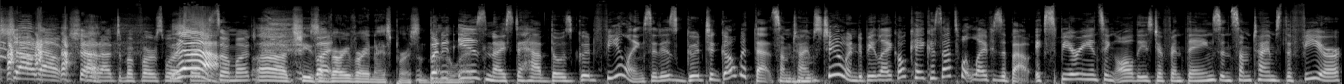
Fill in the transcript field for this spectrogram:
shout out, shout out to my first wife. Yeah. Thank you so much. Uh, she's but, a very, very nice person. But it is nice to have those good feelings. It is good to go with that sometimes mm-hmm. too, and to be like, okay, because that's what life is about: experiencing all these different things. And sometimes the fear.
